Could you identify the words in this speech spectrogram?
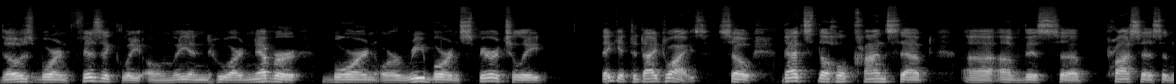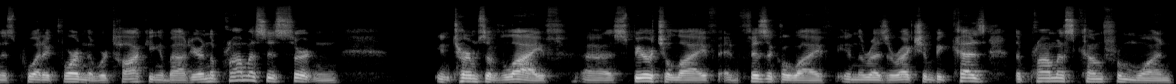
those born physically only and who are never born or reborn spiritually, they get to die twice. So that's the whole concept uh, of this uh, process and this poetic form that we're talking about here. And the promise is certain in terms of life, uh, spiritual life and physical life in the resurrection, because the promise comes from one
